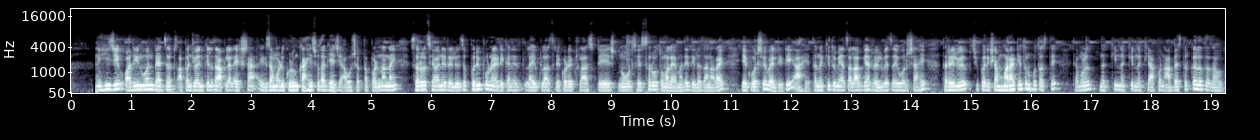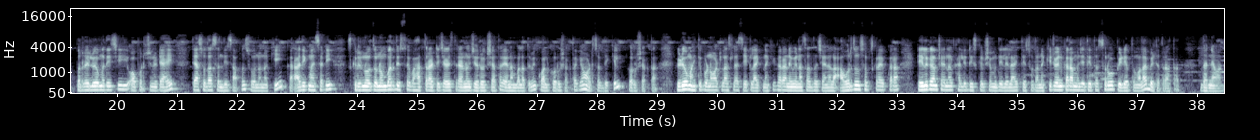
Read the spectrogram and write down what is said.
आणि ही जी ऑल इन वन बॅच जर आपण जॉईन केलं तर आपल्याला एक्स्ट्रा एक्झामकडून काही सुद्धा घ्यायची आवश्यकता पडणार नाही. सरळ सेवा आणि रेल्वेचं परिपूर्ण या ठिकाणी live class recorded class test notes हे सर्व तुम्हाला यामध्ये दिलं जाणार आहे. एक वर्ष व्हॅलिडिटी आहे. तर नक्की तुम्ही याचा लाभ घ्या. रेल्वेचंही वर्ष आहे. तर रेल्वेची परीक्षा मराठीतून होत असते. त्यामुळं नक्की नक्की नक्की आपण अभ्यास तर करतच आहोत. पण रेल्वेमध्ये जी ऑपॉर्च्युनिटी आहे. त्यासुद्धा संधीचं आपण सोनं नक्की करा. अधिक माहितीसाठी स्क्रीनवर जो नंबर दिसतोय बहात्तर अठ्ठेचाळीस त्र्याण्णव झिरो एकशे तर या नंबरला तुम्ही कॉल करू शकता किंवा व्हॉट्सअप देखील करू शकता. व्हिडिओ माहितीपूर्ण वाटला असल्यास असल्यास एक लाईक नक्की करा. नवीन असाल तर चॅनलला आवर्जून सबस्क्राईब करा. टेलिग्राम चॅनल खाली डिस्क्रिप्शनमध्ये दिलेलं आहे ते सुद्धा नक्की जॉईन करा. म्हणजे तिथं सर्व पी डी एफ तुम्हाला भेटत राहतात. धन्यवाद.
